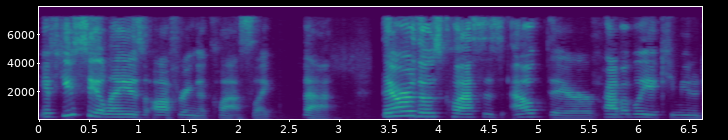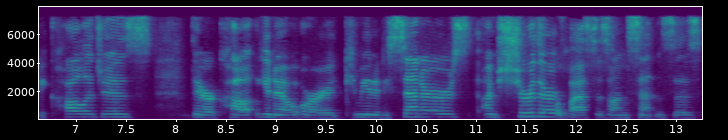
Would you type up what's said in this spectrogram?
if ucla is offering a class like that there are those classes out there probably at community colleges there are call, you know or at community centers i'm sure there are classes on sentences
